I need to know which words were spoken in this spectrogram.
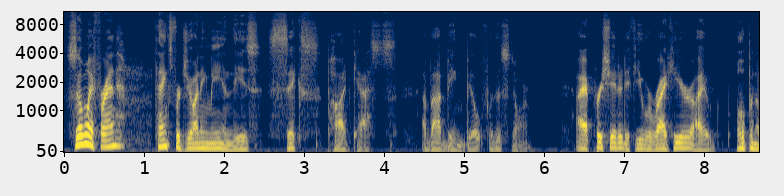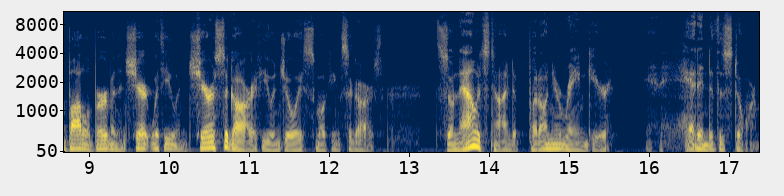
So, my friend, thanks for joining me in these six podcasts about being built for the storm. I appreciate it if you were right here. I would open a bottle of bourbon and share it with you, and share a cigar if you enjoy smoking cigars. So now it's time to put on your rain gear and head into the storm.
